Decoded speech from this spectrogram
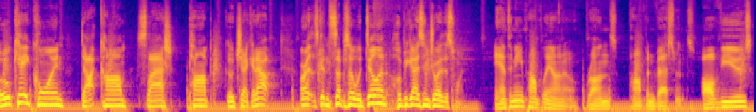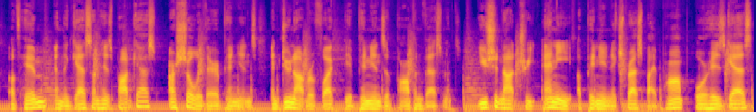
okcoin.com slash pomp. Go check it out. All right, let's get into this episode with Dylan. Hope you guys enjoy this one. Anthony Pompliano runs Pomp Investments. All views of him and the guests on his podcast are solely their opinions and do not reflect the opinions of Pomp Investments. You should not treat any opinion expressed by Pomp or his guests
